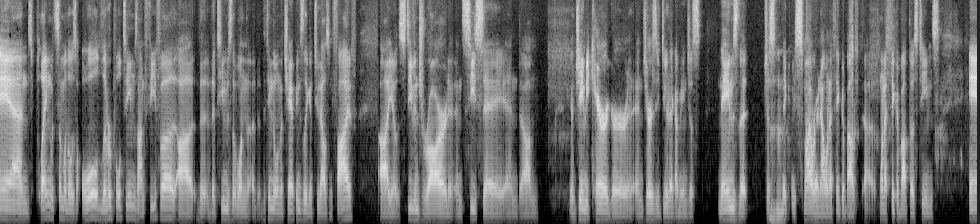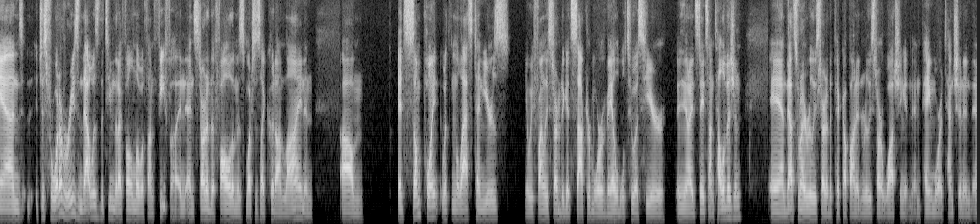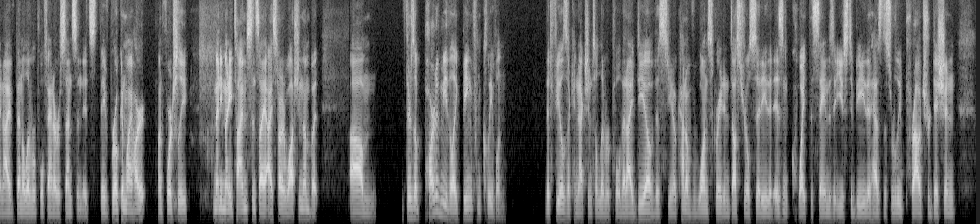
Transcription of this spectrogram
and playing with some of those old Liverpool teams on FIFA, uh, the the teams that won the, the team that won the Champions League in 2005, uh, you know Steven Gerrard and Cisse and um, you know Jamie Carragher and, and, Jerzy Dudek. I mean, just names that just mm-hmm. make me smile right now when I think about uh, when I think about those teams. And just for whatever reason, that was the team that I fell in love with on FIFA and, and started to follow them as much as I could online. And um, at some point within the last 10 years, you know, we finally started to get soccer more available to us here in the United States on television. And that's when I really started to pick up on it and really start watching it and, and paying more attention. And, and I've been a Liverpool fan ever since. And it's they've broken my heart, unfortunately, many, many times since I, I started watching them. But um, there's a part of me that like being from Cleveland that feels a connection to Liverpool. That idea of this, you know, kind of once great industrial city that isn't quite the same as it used to be, that has this really proud tradition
